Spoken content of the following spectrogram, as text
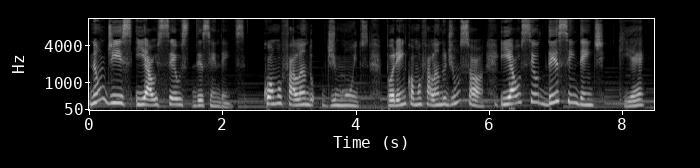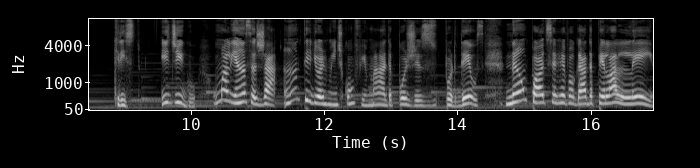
Não diz e aos seus descendentes, como falando de muitos, porém como falando de um só, e ao seu descendente, que é Cristo. E digo, uma aliança já anteriormente confirmada por, Jesus, por Deus não pode ser revogada pela lei,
